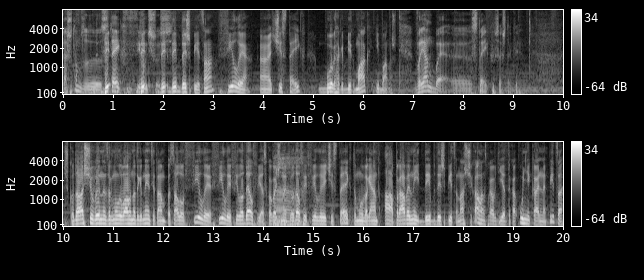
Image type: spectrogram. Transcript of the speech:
а що там з стейк, філд щось? Deep Dish Pizza, Philly е, Cheesesteak, бургер Mac і банош. Варіант Б е, стейк, все ж таки. Шкода, що ви не звернули увагу на дрібниці. Там писало Філи, Філи, Філадельфія, скорочено. Філадельфія Філи чистейк. Тому варіант А правильний дип диш піца. Наш Чикаго насправді є така унікальна піца.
